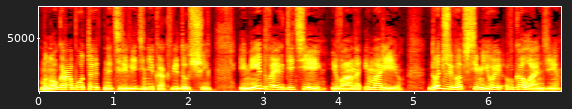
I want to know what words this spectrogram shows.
много работает на телевидении как ведущий. Имеет двоих детей, Ивана и Марию. Дочь живет с семьей в Голландии.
